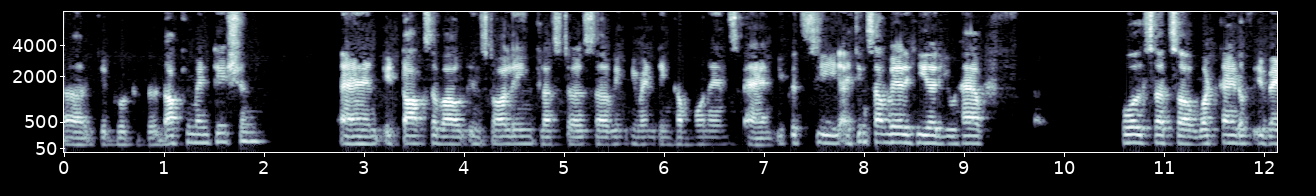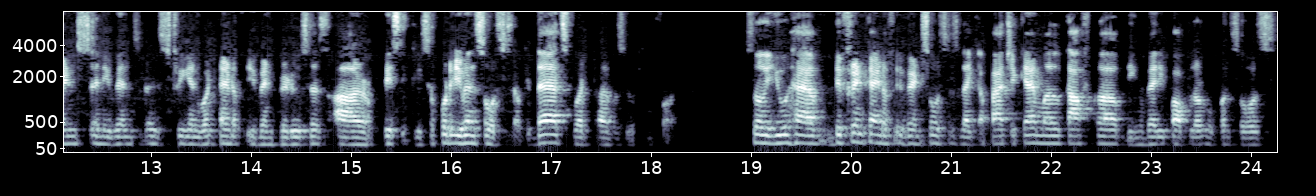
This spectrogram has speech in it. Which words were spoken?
Uh, you can go to the documentation and it talks about installing clusters, serving, eventing components. And you could see, I think somewhere here you have whole sorts of what kind of events and event registry and what kind of event producers are basically support event sources. Okay, that's what I was looking for. So you have different kind of event sources like Apache Camel, Kafka being very popular open source.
